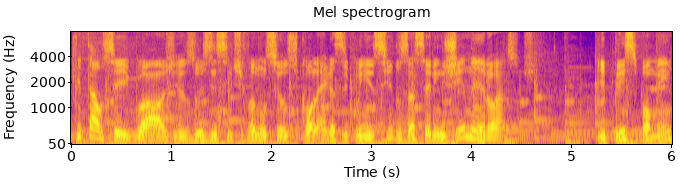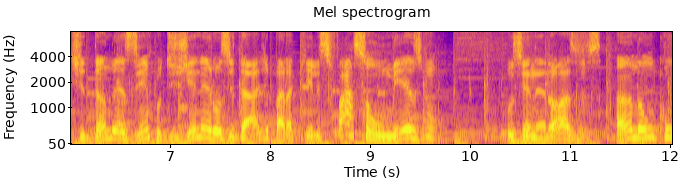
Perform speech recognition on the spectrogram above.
Que tal ser igual a Jesus incentivando seus colegas e conhecidos a serem generosos? E principalmente dando exemplo de generosidade para que eles façam o mesmo? Os generosos andam com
